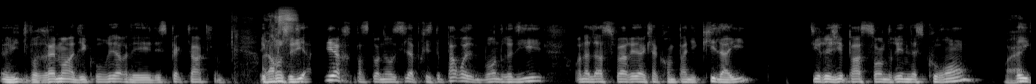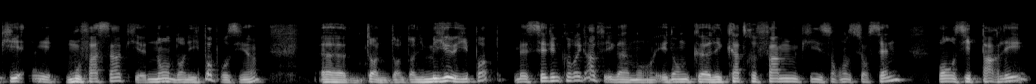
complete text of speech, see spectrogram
invite vraiment à découvrir les, spectacles. Et quand je dis à dire, parce qu'on a aussi la prise de parole. Vendredi, on a la soirée avec la compagnie Kilaï, dirigée par Sandrine Lescouron, et qui est Mufasa, qui est nom dans les hip-hop aussi, hein, euh, dans, dans, les milieux hip-hop, mais c'est une chorégraphe également. Et donc, euh, les quatre femmes qui seront sur scène vont aussi parler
